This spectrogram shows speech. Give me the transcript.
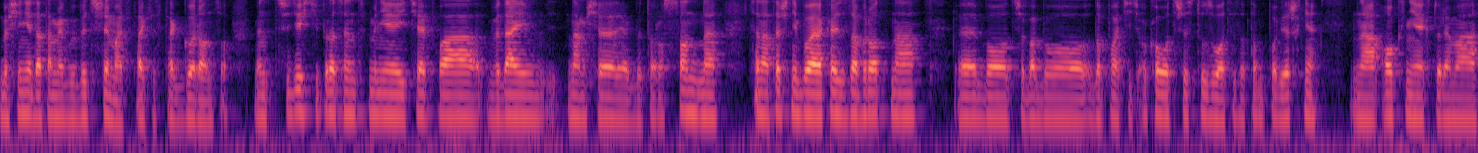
bo się nie da tam jakby wytrzymać, tak jest tak gorąco. Więc 30% mniej ciepła wydaje nam się jakby to rozsądne. Cena też nie była jakaś zawrotna, bo trzeba było dopłacić około 300 zł za tą powierzchnię na oknie, które ma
